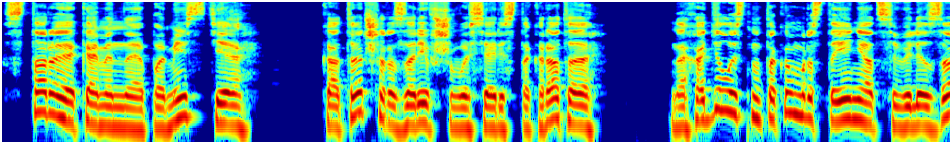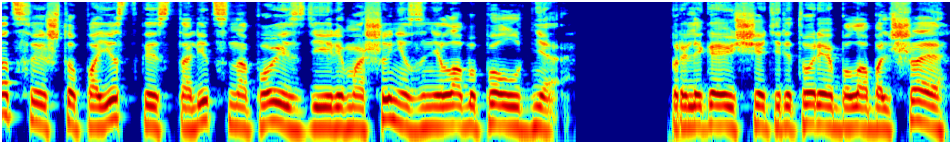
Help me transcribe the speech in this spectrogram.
Старое каменное поместье, коттедж разорившегося аристократа, находилась на таком расстоянии от цивилизации, что поездка из столицы на поезде или машине заняла бы полдня. Прилегающая территория была большая,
